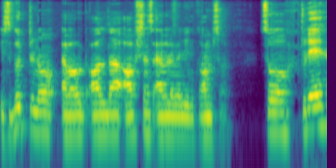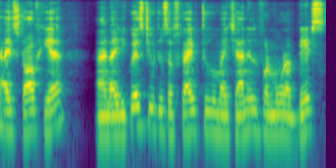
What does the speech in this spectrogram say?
it's good to know about all the options available in COMSOL. So today I stop here and I request you to subscribe to my channel for more updates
